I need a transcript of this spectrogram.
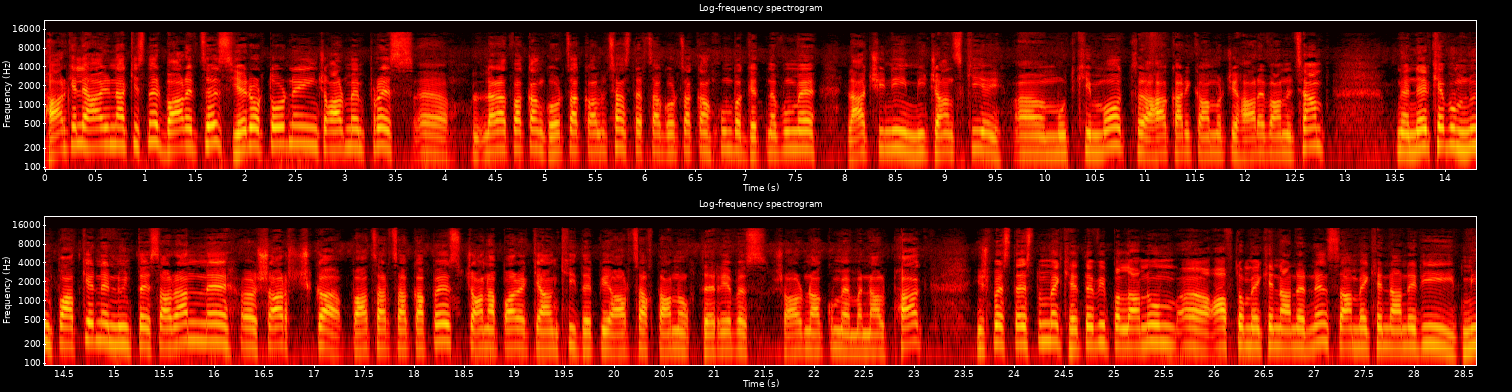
Հարգելի հայրենակիցներ, բարև ձեզ։ Երրորդ օրն է, ինչ Armen Press լրատվական գործակալության ստեղծագործական խումբը գտնվում է Լաչինի Միջանցքի մուտքի մոտ Հակարի կամրջի հարևանությամբ ներքևում նույն պատկերն է, նույն տեսարանն է, շարժ չկա բացարձակապես, ճանապարհը կյանքի դեպի Արցախ տանող դեռևս շարունակում է մնալ փակ Ինչպես տեսնում եք, հետևի պլանում ավտոմեքենաներն են, սա մեքենաների մի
